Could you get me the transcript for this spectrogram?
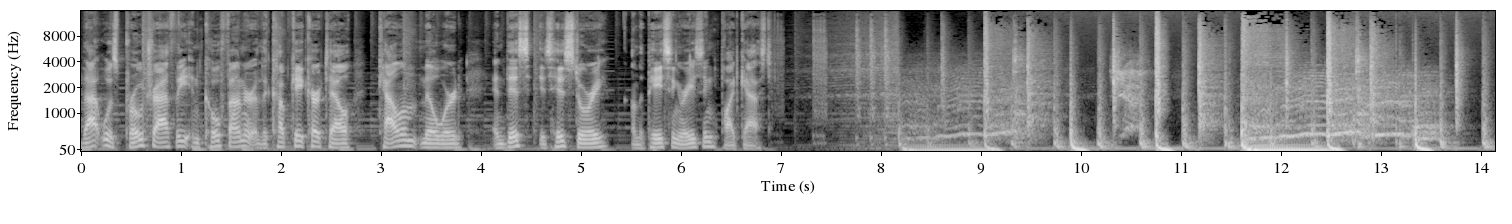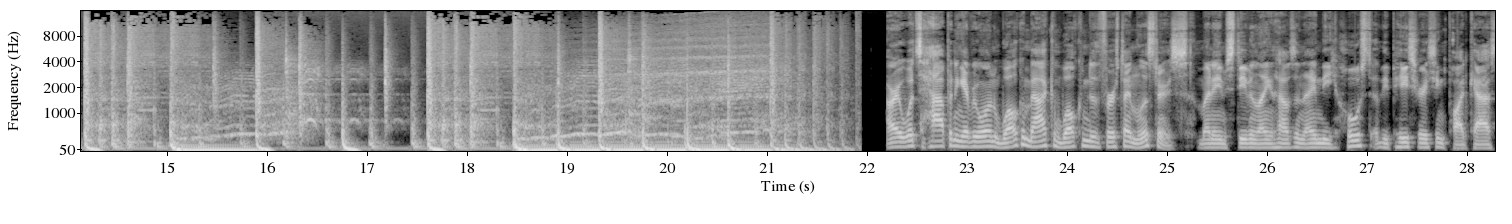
That was pro triathlete and co founder of the Cupcake Cartel, Callum Millward, and this is his story on the Pacing Racing podcast. All right, what's happening, everyone? Welcome back and welcome to the first time listeners. My name is Stephen Langenhausen. I'm the host of the Pace Racing podcast.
